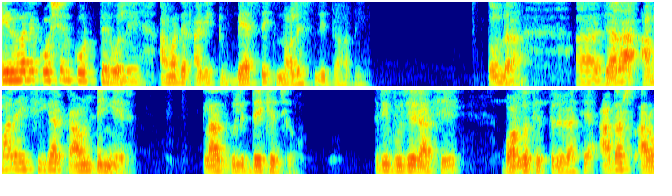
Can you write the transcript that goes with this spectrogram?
এই ধরনের কোশ্চেন করতে হলে আমাদের আগে একটু বেসিক নলেজ নিতে হবে। তোমরা যারা আমার এই ফিগার কাউন্টিংয়ের ক্লাসগুলি দেখেছ, ত্রিভুজের আছে বর্গক্ষেত্রের আছে। আদার্স আরও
